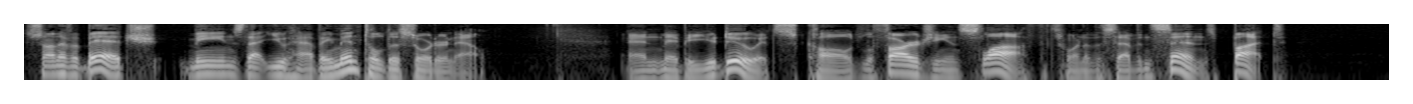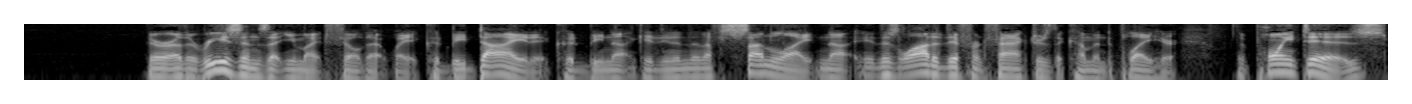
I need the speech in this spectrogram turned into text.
son of a bitch means that you have a mental disorder now. And maybe you do. It's called lethargy and sloth. It's one of the seven sins. But there are other reasons that you might feel that way. It could be diet. It could be not getting enough sunlight. Not, there's a lot of different factors that come into play here. The point is,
